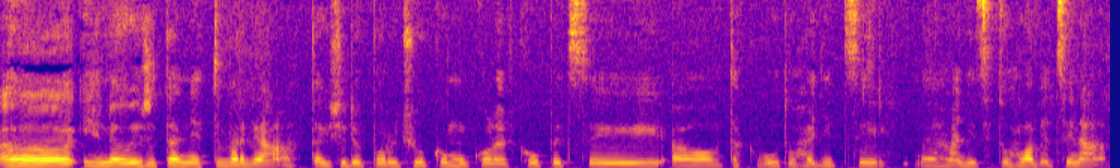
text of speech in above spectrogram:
uh, je neuvěřitelně tvrdá, takže doporučuji komukoliv koupit si uh, takovou tu hadici, ne hadici, tu hlavici na,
